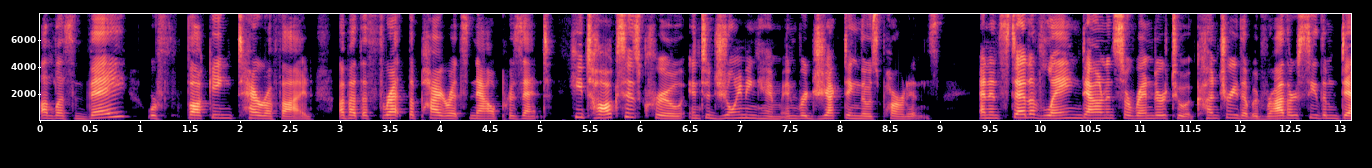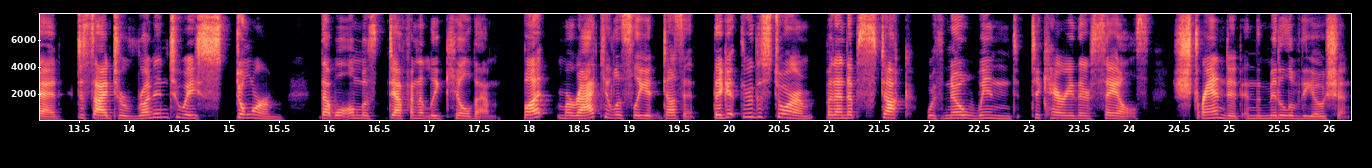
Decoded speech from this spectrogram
unless they were fucking terrified about the threat the pirates now present. He talks his crew into joining him in rejecting those pardons, and instead of laying down and surrender to a country that would rather see them dead, decide to run into a storm that will almost definitely kill them. But miraculously, it doesn't. They get through the storm, but end up stuck with no wind to carry their sails, stranded in the middle of the ocean.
